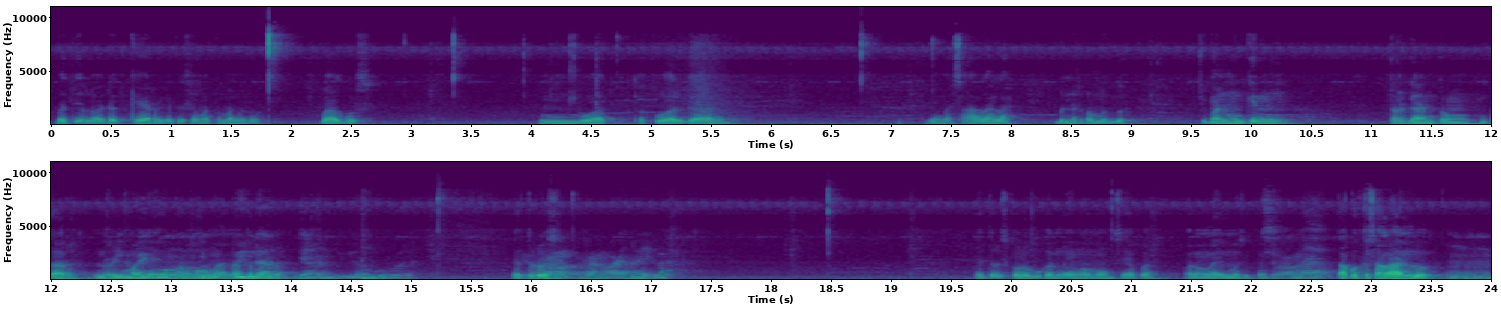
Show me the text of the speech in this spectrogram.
Berarti lu ada care gitu sama teman lu? Bagus? Membuat kekeluargaan? Ya nggak salah lah bener kalau menurut gue cuman mungkin tergantung ntar nerimanya tapi gimana teman bilang lu. jangan bilang gue ya terus. orang, orang lain aja lah. Ya terus kalau bukan lu yang ngomong siapa? Orang lain maksudnya. Soalnya takut kesalahan lu? Mm-mm.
